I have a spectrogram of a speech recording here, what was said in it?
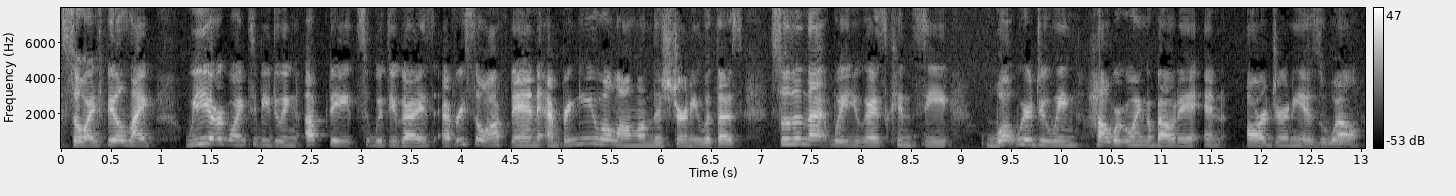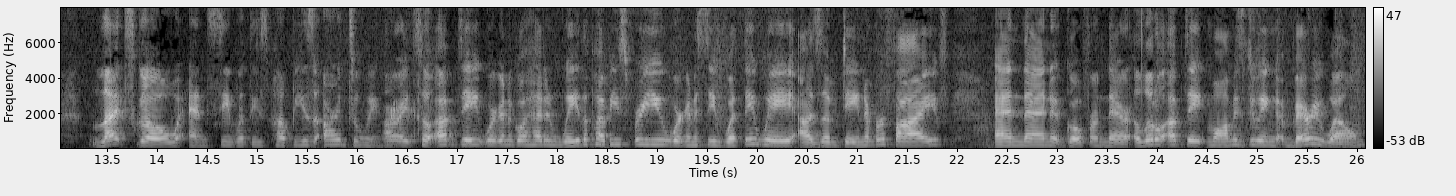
So I feel like we are going to be doing updates with you guys every so often and bringing you along on this journey with us. So then that way you guys can see what we're doing, how we're going about it, and our journey as well. Let's go and see what these puppies are doing. All right, so update. We're going to go ahead and weigh the puppies for you. We're going to see what they weigh as of day number five and then go from there. A little update. Mom is doing very well.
